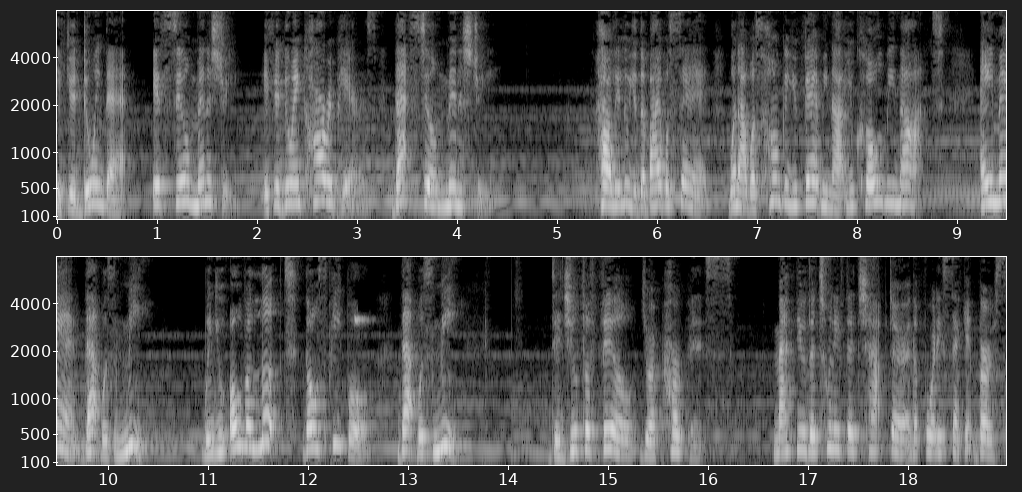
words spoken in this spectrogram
If you're doing that, it's still ministry. If you're doing car repairs, that's still ministry. Hallelujah. The Bible said, When I was hungry, you fed me not, you clothed me not. Amen. That was me. When you overlooked those people, that was me. Did you fulfill your purpose? Matthew, the 25th chapter and the 42nd verse.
